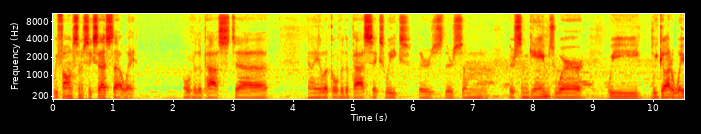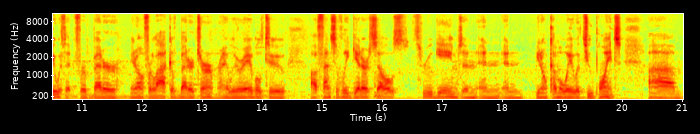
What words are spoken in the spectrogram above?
we found some success that way over the past. Uh, you know, you look over the past six weeks. There's there's some there's some games where we we got away with it for better, you know, for lack of better term, right? We were able to offensively get ourselves through games and and and you know come away with two points. Um,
